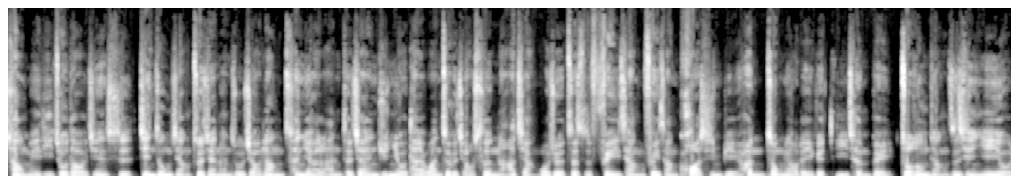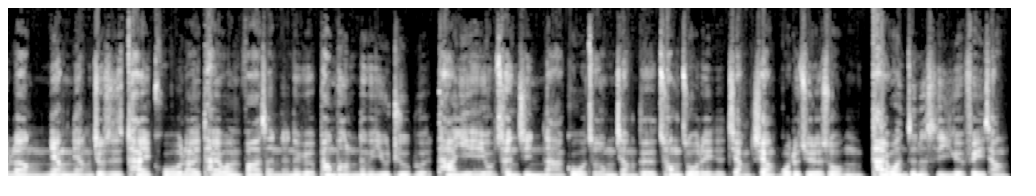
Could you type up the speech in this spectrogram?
传统媒体做到一件事，金钟奖最佳男主角让陈亚兰的《家庭军有台湾》这个角色拿奖，我觉得这是非常非常跨性别很重要的一个里程碑。走中奖之前也有让让娘娘，就是泰国来台湾发展的那个胖胖的那个 YouTuber，他也有曾经拿过走钟奖的创作类的奖项。我就觉得说，嗯，台湾真的是一个非常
